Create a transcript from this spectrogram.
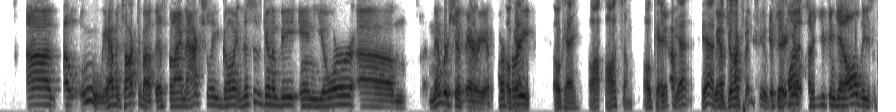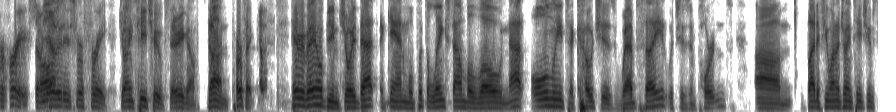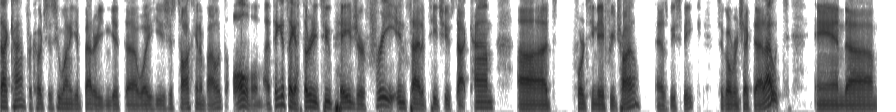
Uh, oh, ooh, we haven't talked about this, but I'm actually going. This is going to be in your um, membership area for Okay. free. Okay, awesome. Okay, Yeah. yeah, yeah. So join Teach Hoops. You want, so you can get all these for free. So all yeah. of these for free. Join Teach Hoops. There you go. Done. Perfect. Hey, everybody. Hope you enjoyed that. Again, we'll put the links down below, not only to Coach's website, which is important, um, but if you want to join teachhoops.com for coaches who want to get better, you can get uh, what he's just talking about, all of them. I think it's like a 32 pager free inside of teachhoops.com, uh, 14 day free trial as we speak. So go over and check that out. And uh,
